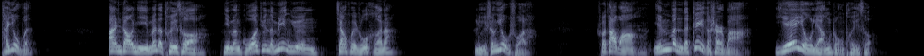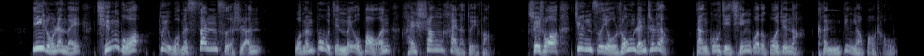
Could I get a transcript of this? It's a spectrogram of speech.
他又问。按照你们的推测，你们国君的命运将会如何呢？吕生又说了：“说大王，您问的这个事儿吧，也有两种推测。一种认为秦国对我们三次施恩，我们不仅没有报恩，还伤害了对方。虽说君子有容人之量，但估计秦国的国君呐，肯定要报仇。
